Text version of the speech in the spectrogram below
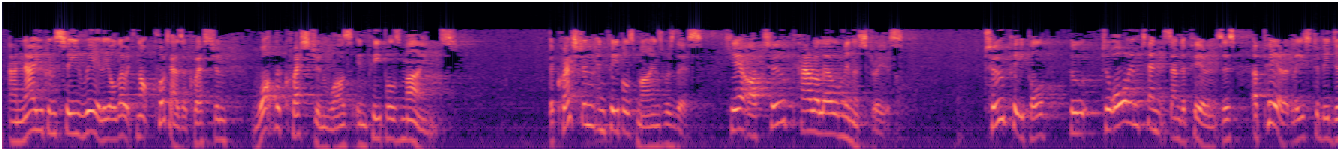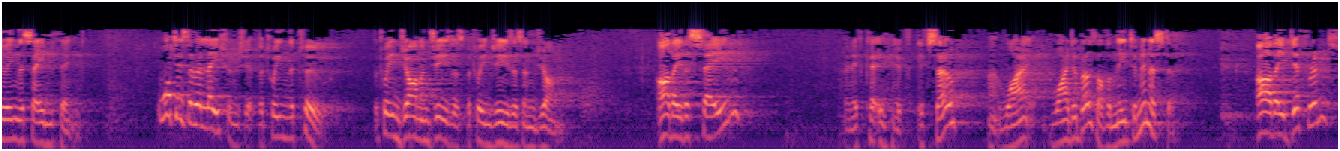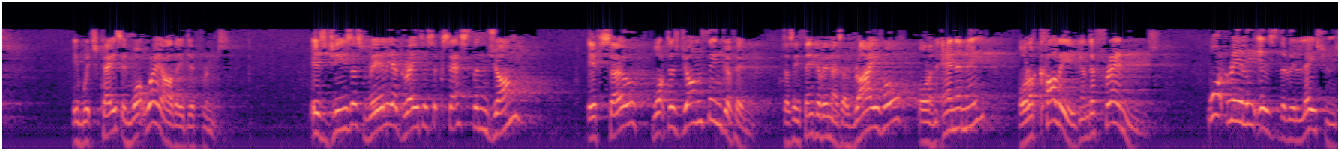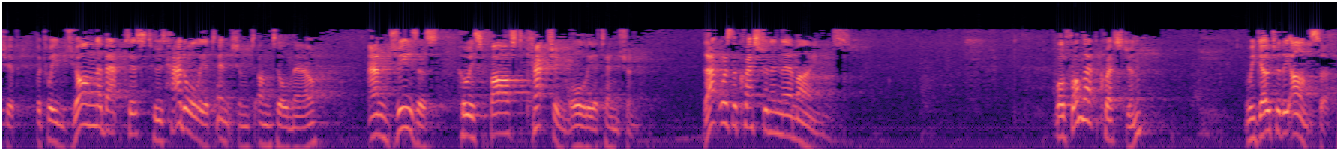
and now you can see really, although it's not put as a question, what the question was in people's minds. The question in people's minds was this here are two parallel ministries. Two people who, to all intents and appearances, appear at least to be doing the same thing. What is the relationship between the two? Between John and Jesus, between Jesus and John? Are they the same? And if, if, if so, uh, why, why do both of them need to minister? Are they different? In which case, in what way are they different? Is Jesus really a greater success than John? If so, what does John think of him? Does he think of him as a rival or an enemy or a colleague and a friend? What really is the relationship between John the Baptist, who's had all the attention until now, and Jesus, who is fast catching all the attention? That was the question in their minds. Well, from that question, we go to the answer.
